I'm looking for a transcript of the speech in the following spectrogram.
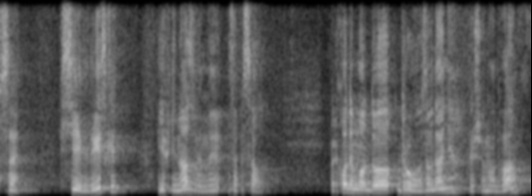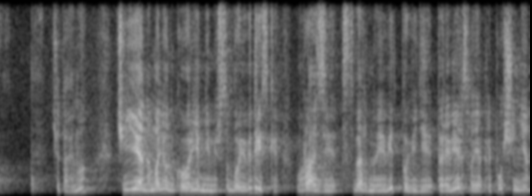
Все. Всі відрізки, їхні назви ми записали. Переходимо до другого завдання. Пишемо 2. Читаємо. Чи є на малюнку рівні між собою відрізки? У разі ствердної відповіді перевір своє припущення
